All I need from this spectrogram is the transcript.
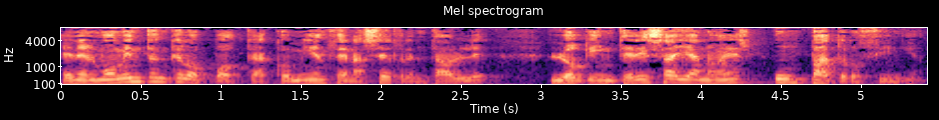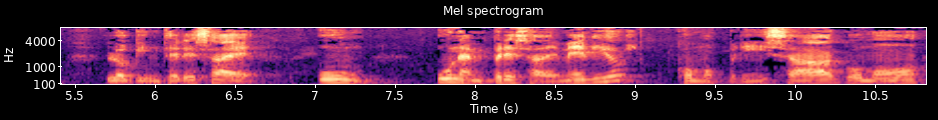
en el momento en que los podcasts comiencen a ser rentables, lo que interesa ya no es un patrocinio, lo que interesa es un, una empresa de medios como Prisa, como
